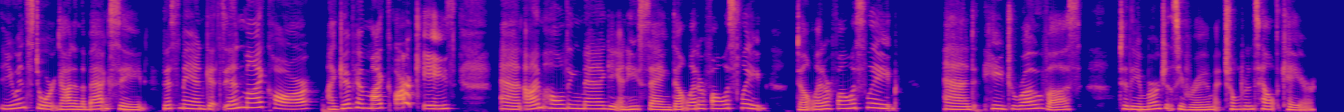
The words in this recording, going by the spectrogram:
you and Stuart got in the back seat. This man gets in my car. I give him my car keys and I'm holding Maggie and he's saying, Don't let her fall asleep. Don't let her fall asleep. And he drove us to the emergency room at Children's Health Care.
